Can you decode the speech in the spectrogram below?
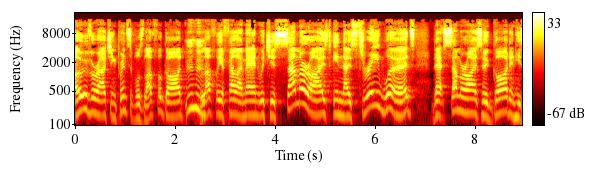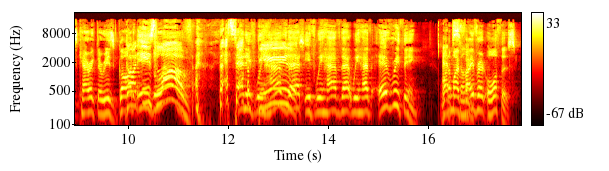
overarching principles, love for God, Mm-hmm. love for your fellow man, which is summarized in those three words that summarize who God and his character is. God, God is love. That's and if we have that, if we have that, we have everything. One of my favorite authors,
